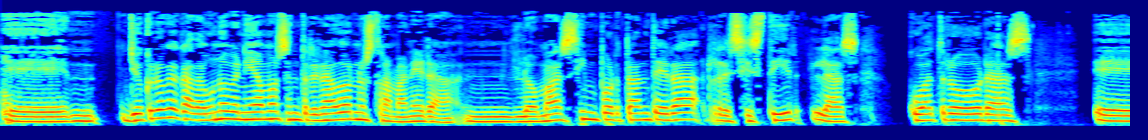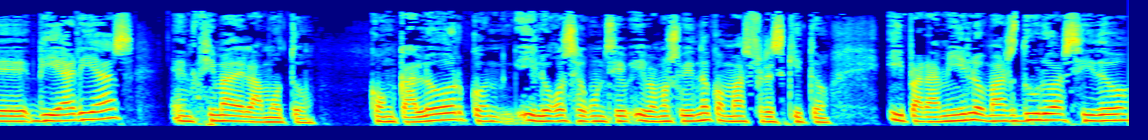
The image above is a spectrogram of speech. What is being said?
Eh, yo creo que cada uno veníamos entrenado a nuestra manera. Lo más importante era resistir las cuatro horas eh, diarias encima de la moto con calor con, y luego según si- íbamos subiendo con más fresquito. Y para mí lo más duro ha sido,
